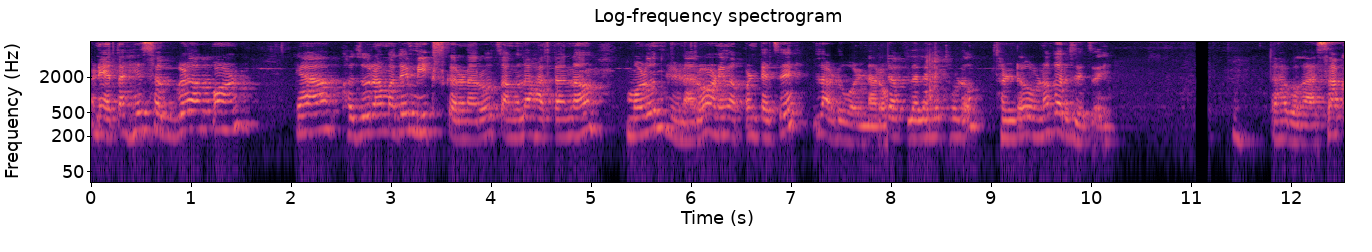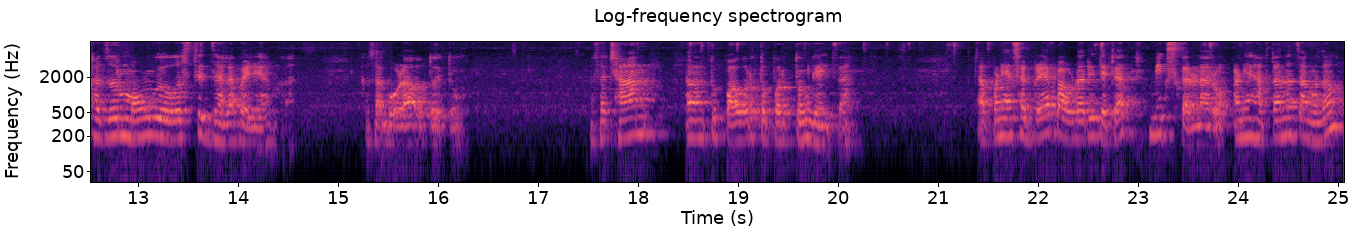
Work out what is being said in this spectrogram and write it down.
आणि आता हे सगळं आपण ह्या खजुरामध्ये मिक्स करणार आहोत. चांगलं हातानं मळून घेणार आहोत आणि आपण त्याचे लाडू वळणार आहोत. आपल्याला हे थोडं थंड होणं गरजेचं आहे. तर हा बघा असा खजूर मऊ व्यवस्थित झाला पाहिजे हा बघा कसा गोळा होतो आहे तो. असा छान तो तुपावर तो परतून घ्यायचा. आपण या सगळ्या पावडरी त्याच्यात मिक्स करणार आहोत आणि हातानं चांगलं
